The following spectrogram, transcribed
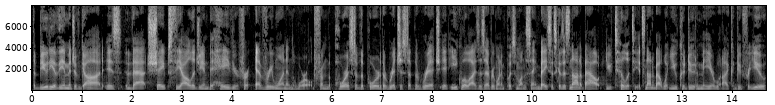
the beauty of the image of God is that shapes theology and behavior for everyone in the world, from the poorest of the poor to the richest of the rich. It equalizes everyone and puts them on the same basis because it's not about utility. It's not about what you could do to me or what I could do for you.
